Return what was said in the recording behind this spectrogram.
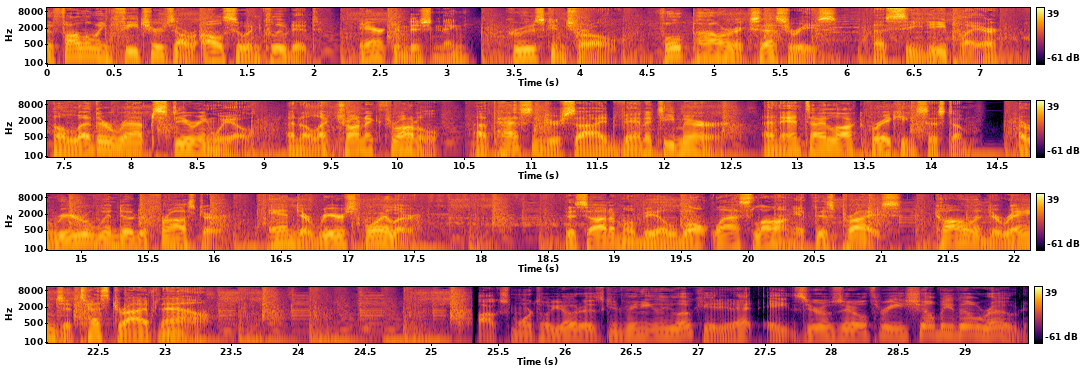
The following features are also included air conditioning, cruise control, full power accessories, a CD player, a leather-wrapped steering wheel, an electronic throttle, a passenger side vanity mirror, an anti-lock braking system, a rear window defroster, and a rear spoiler. This automobile won't last long at this price. Call and arrange a test drive now. Oxmoor Toyota is conveniently located at 8003 Shelbyville Road.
